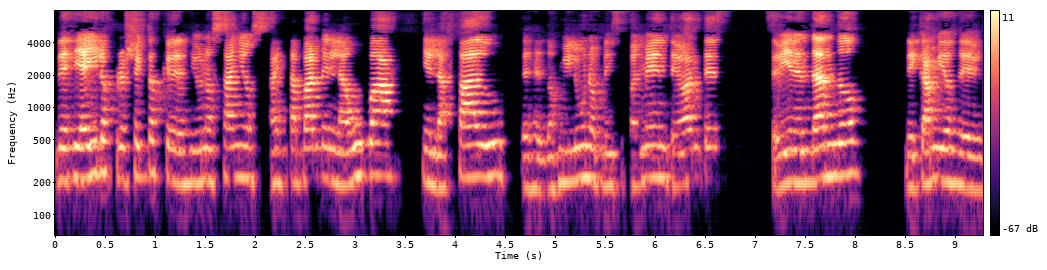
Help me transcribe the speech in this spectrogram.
Desde ahí los proyectos que desde unos años a esta parte en la UBA y en la FADU, desde el 2001 principalmente o antes, se vienen dando de cambios de,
